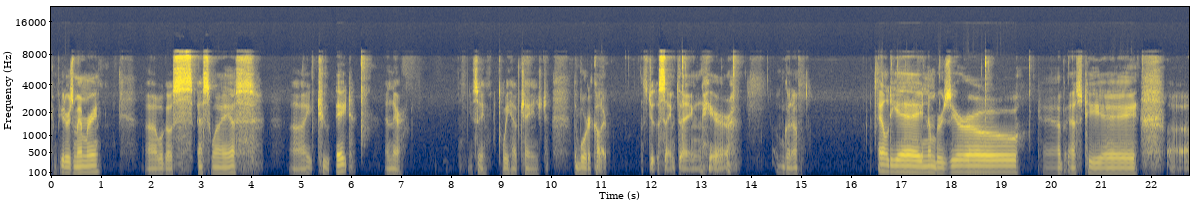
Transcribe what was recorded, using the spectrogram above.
computer's memory. Uh, we'll go SYS uh, 828 and there. You see, we have changed the border color. Let's do the same thing here. I'm to LDA number zero, tab STA uh,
